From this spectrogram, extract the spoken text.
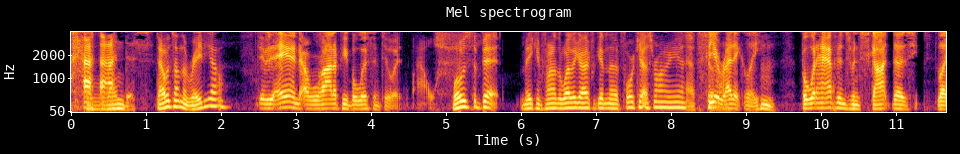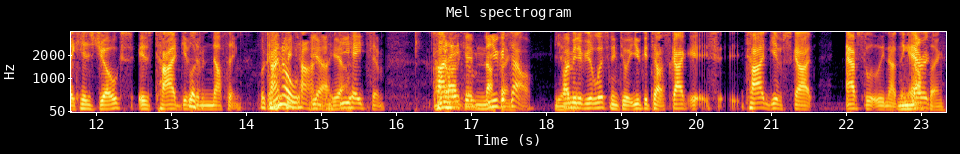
Horrendous. That was on the radio. And a lot of people listened to it. Wow. What was the bit? Making fun of the weather guy for getting the forecast wrong. I guess. That's the one. Theoretically. Hmm. But what happens when Scott does like his jokes is Todd gives Look, him nothing. look, I know- time. Yeah, yeah. He hates him. Todd You know, hates him? You could tell. Yeah. I mean, if you're listening to it, you could tell. Scott, Todd gives Scott absolutely nothing. Eric, Nothing.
